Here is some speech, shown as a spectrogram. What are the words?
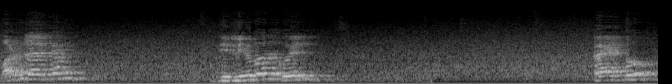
what will happen? The lever will try to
